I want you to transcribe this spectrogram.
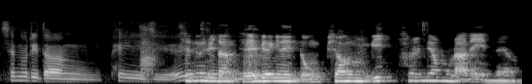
새누리당 페이지에 새누리당 대변인의 논평 및 설명란에 있네요.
